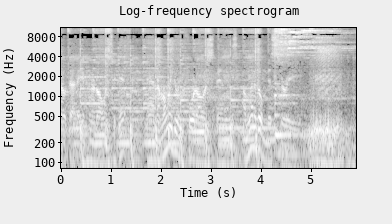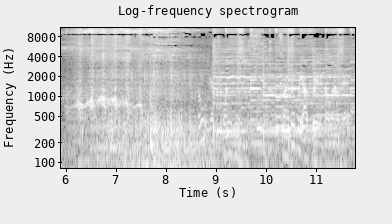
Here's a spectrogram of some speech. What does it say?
Out that $800 ticket, and I'm only doing $4 spins. I'm gonna go mystery. Oh, we got 20 games. So I think we upgraded a little bit.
